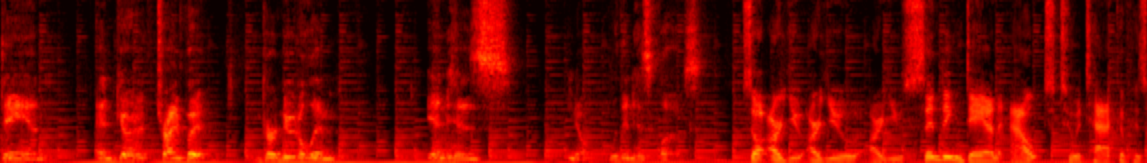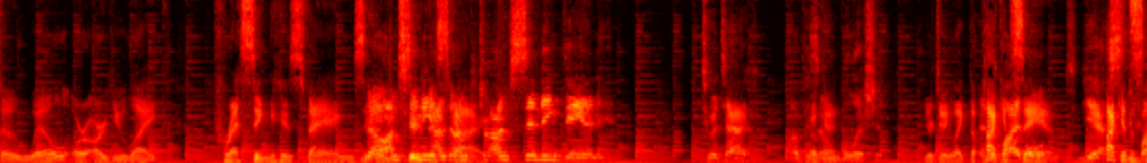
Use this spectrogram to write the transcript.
Dan and go to try and put Gernoodle him in his, you know, within his clothes. So are you are you are you sending Dan out to attack of his own will, or are you like pressing his fangs? No, I'm sending. this I'm, I'm, I'm sending Dan to attack of his Okay. own volition. You're doing like the And pocket the Bible, sand. Yes, Pocket the snake.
